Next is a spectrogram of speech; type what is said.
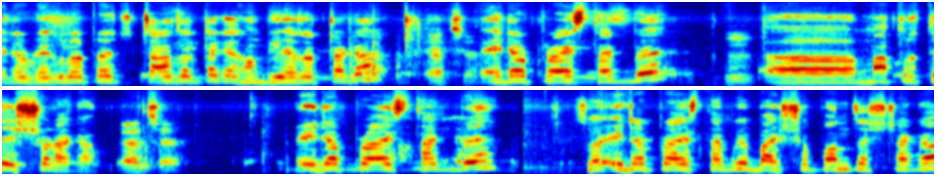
এটার রেগুলার প্রাইস চার হাজার টাকা এখন দুই হাজার টাকা। আচ্ছা। এটার প্রাইস থাকবে আহ, মাত্র তেইশশো টাকা। আচ্ছা। এটার প্রাইস থাকবে সো এটার প্রাইস থাকবে বাইশশো পঞ্চাশ টাকা।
